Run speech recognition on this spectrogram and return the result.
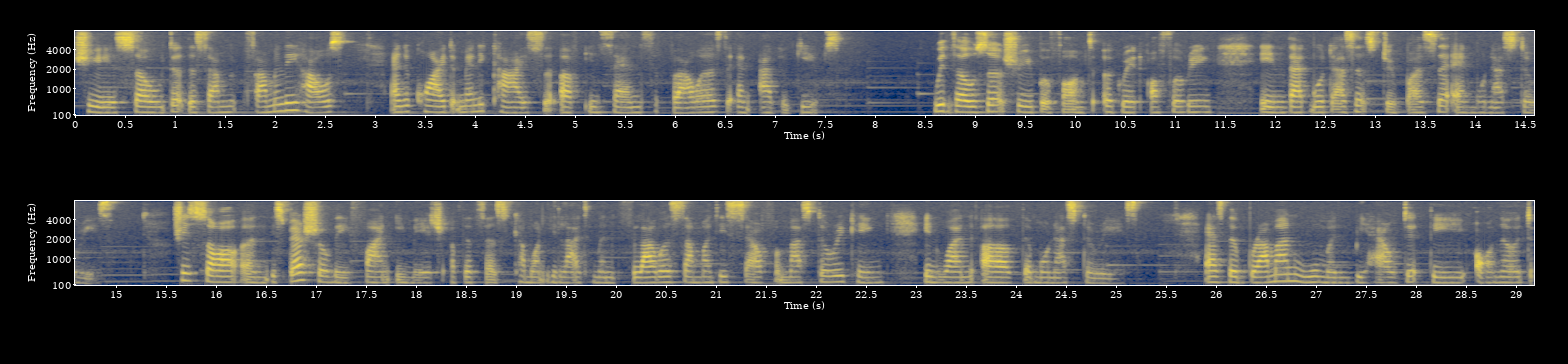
she sold the family house and acquired many kinds of incense, flowers, and other gifts. With those, she performed a great offering in that Buddha's stupas and monasteries. She saw an especially fine image of the first common enlightenment flower samadhi self-mastery king in one of the monasteries. As the Brahman woman beheld the honored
